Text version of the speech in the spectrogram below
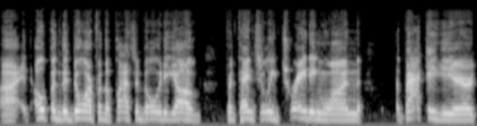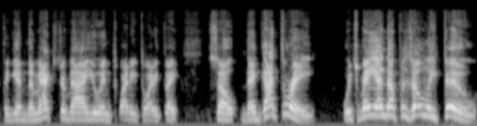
uh, opened the door for the possibility of potentially trading one back a year to give them extra value in 2023. So they've got three, which may end up as only two.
